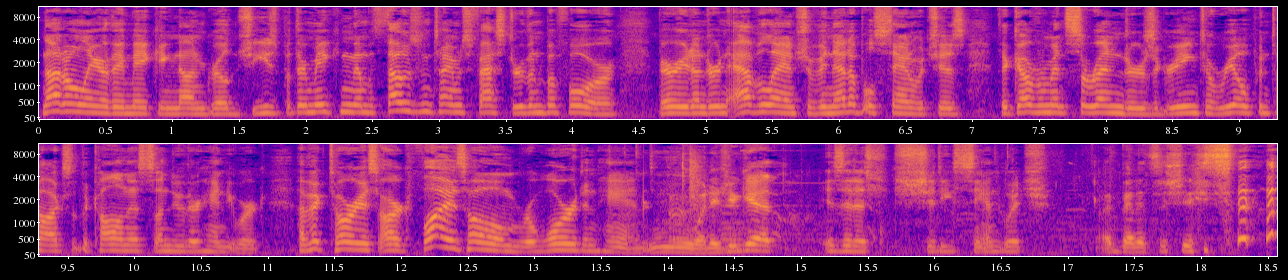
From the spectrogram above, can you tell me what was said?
Not only are they making non-grilled cheese, but they're making them a thousand times faster than before. Buried under an avalanche of inedible sandwiches, the government surrenders, agreeing to reopen talks with the colonists undo their handiwork. A victorious Ark flies home, reward in hand. Ooh, what did you get? Is it a shitty sandwich? I bet it's a shitty.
